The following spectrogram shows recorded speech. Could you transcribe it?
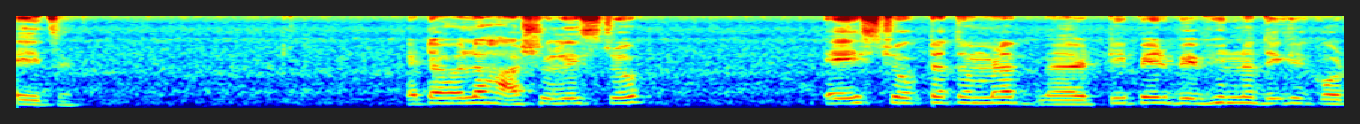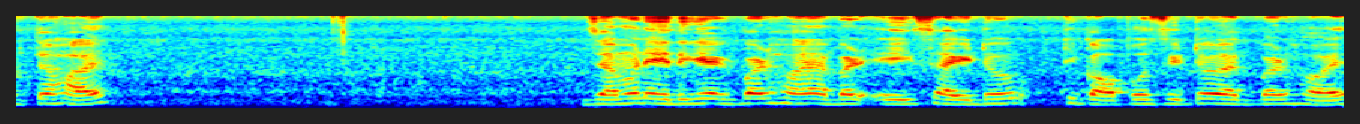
এই যে। এটা হলো হাসুলি স্ট্রোক। এই স্ট্রোকটা তোমরা টিপের বিভিন্ন দিকে করতে হয়। যেমন এদিকে একবার হয়, আবার এই সাইডেও ঠিক অপোজিটেও একবার হয়।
